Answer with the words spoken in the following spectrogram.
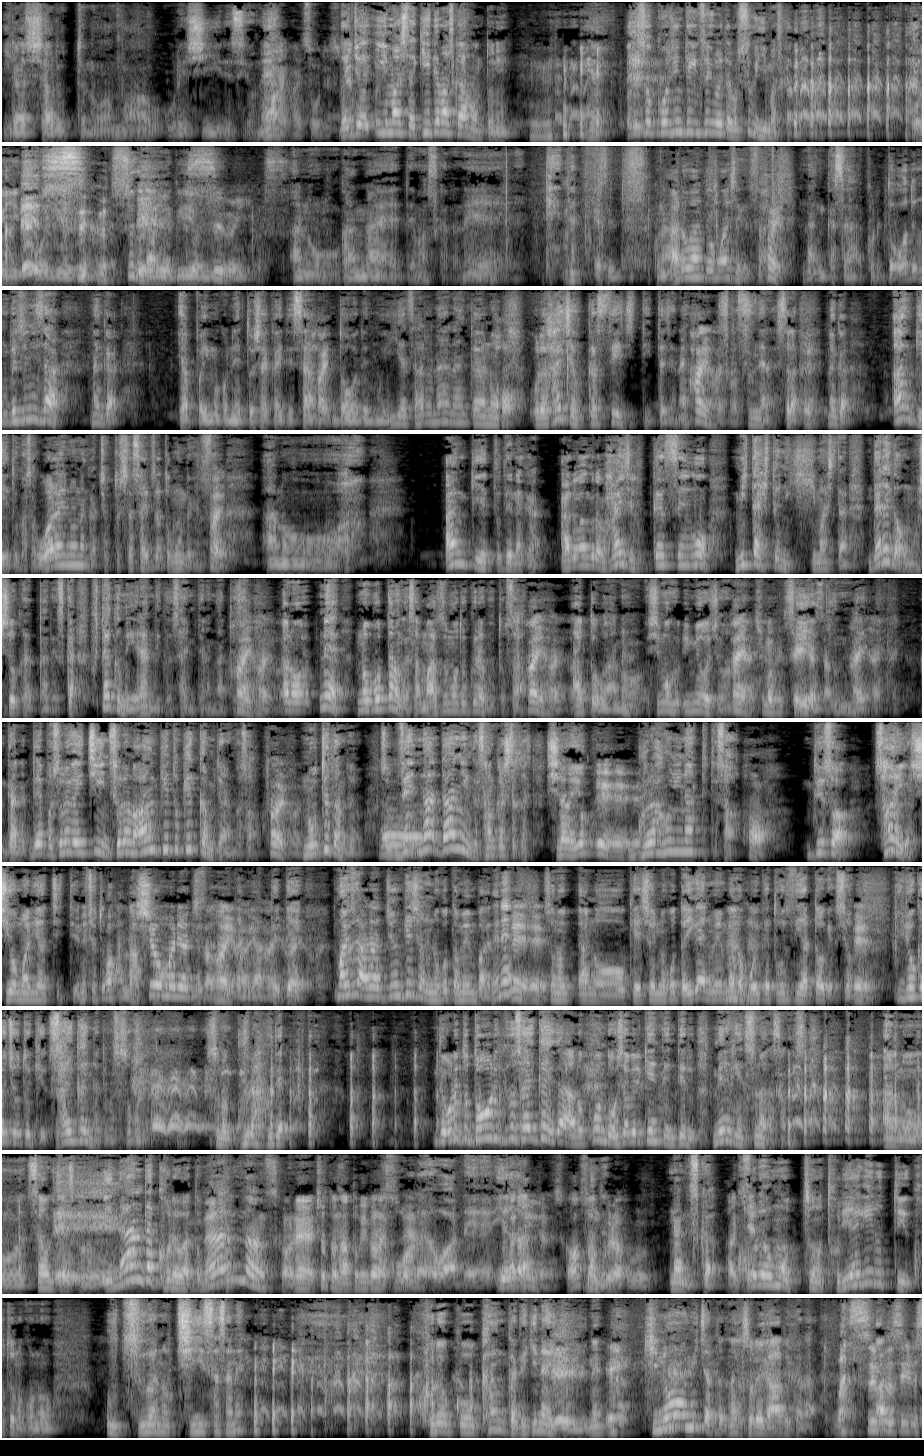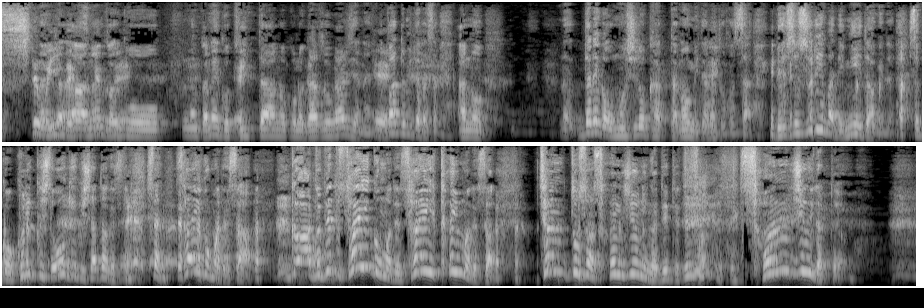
い。いらっしゃるってのは、まあ、嬉しいですよね。はいはい、そうですでね。じゃあ言いました？聞いてますか？本当に。ね。私は個人的にそう言われたらすぐ言いますから。こういう、こういう。すぐすぐなるべく言うように。すぐ言います。あの、考えてますからね。で、なんかさ、この R1 で思いましたけどさ、はい。なんかさ、これどうでも別にさ、なんか、やっぱ今このネット社会でさ、はい。どうでもいいやつあるな、なんかあの、はあ。俺敗者復活ステージって言ったじゃない？はいはいはい。すんじゃない？そしたら、ええ。なんか、アンケートがさ、お笑いのなんかちょっとしたサイトだと思うんだけどさ、はい。あのーアンケートでなんか、R1 グラブ敗者復活戦を見た人に聞きました。誰が面白かったですか？二組選んでくださいみたいなのがあってさ。はいはいはい。あのね、登ったのがさ、松本クラブとさ、はいはいはい。あとはあの、霜降り明星の、はいはい霜降り聖夜さん。はいはいはい。がねで、やっぱそれが1位に、それのアンケート結果みたいなのがさ、はいはい。載ってたんだよ。そうぜな何人が参加したか知らないよ。ええええ。グラフになっててさ、はでさ、3位が塩マリアッチっていうね、ちょっとあラップの塩マリアッチさんはいやっててまあ、要するにあれは準決勝に残ったメンバーでね、ええその、あのー決勝に残った以外のメンバーがもう一回当日にやったわけですよ。え医療課長特急、最下位になってます、そこで。そのグラフで。で、俺と同率の最下位が、あの、今度おしゃべり検定に出るメルヘンスナガさんです。ああの、沢口靖子の、え、なんだこれはと思って。なんなんですかねちょっと納得いかないですね。これはね、いや、だから。いいんじゃないですか？そのグラフ。なんですか？これをもう、その取り上げるっていうことのこの、器の小ささね。これをこう感化できないというね。昨日見ちゃったなんかそれがあるから。まあ、スルーしてもいいんですけど、ね。あ、なんかこう、なんかね、こうツイッターのこの画像があるじゃない。パッと見たらさ、あの、誰が面白かったのみたいなとこさ、ベスト3まで見えたわけだよ。さ、こうクリックして大きくしちゃったわけですさ、最後までさ、ガーッと出て、最後まで、最下位までさ、ちゃんとさ、30人が出ててさ、30位だったよ。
